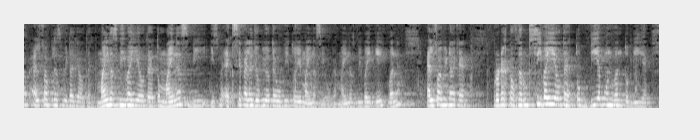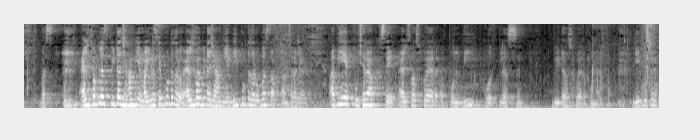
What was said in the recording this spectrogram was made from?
अब अल्फ़ा प्लस बीटा क्या होता है? माइनस बी बाई ए होता है तो माइनस बी इसमें एक्स से पहले जो भी होता है वो बी तो ये माइनस ए होगा। Minus B by A one है। अल्फ़ा बीटा क्या है? Product of the root C by A होता है तो बी अपॉन वन तो बी है। बस। अल्फ़ा प्लस बीटा जहाँ भी है माइनस ए पुट करो। अल्फ़ा बीटा जहाँ भी है बी पुट करो। बस आपका आंसर आ जाएगा। अब ये पूछ रहा है आपसे अल्फ़ा स्क्वायर अपॉन बी और plus beta square upon alpha ये पूछ रहा है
